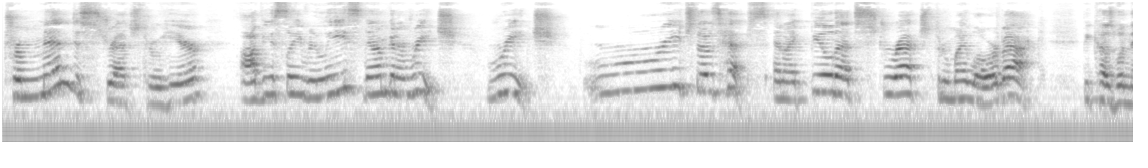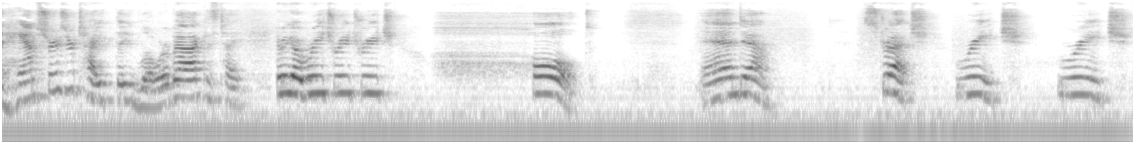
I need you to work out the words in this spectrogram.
Tremendous stretch through here. Obviously release, now I'm gonna reach, reach, reach those hips. And I feel that stretch through my lower back because when the hamstrings are tight, the lower back is tight. Here we go, reach, reach, reach, hold, and down. Stretch, reach, reach,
